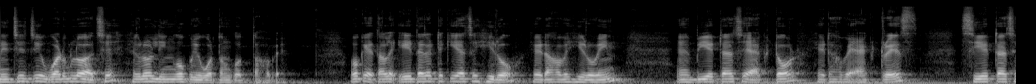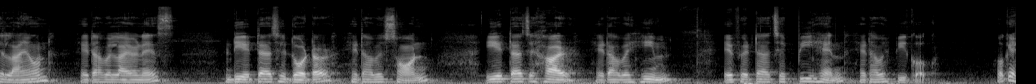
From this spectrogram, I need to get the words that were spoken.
নিচের যে ওয়ার্ডগুলো আছে, এগুলো লিঙ্গ পরিবর্তন করতে হবে। ওকে, তাহলে এই জায়গাটা কি আছে? হিরো এটা হবে হিরোইন বি এটা আছে অ্যাক্টর এটা হবে অ্যাক্ট্রেস সি এটা আছে লায়ন এটা হবে লায়নেস ডি এটা আছে ডটার এটা হবে সন ই এটা আছে হার এটা হবে হিম এফ এটা আছে পি হেন এটা হবে পিকক ওকে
